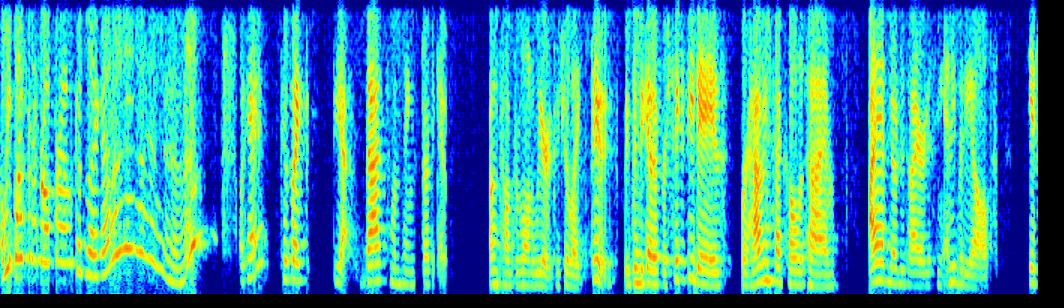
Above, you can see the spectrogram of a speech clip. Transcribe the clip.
are we boyfriend and girlfriend? Because like, uh, okay? Because like, yeah, that's when things start to get uncomfortable and weird. Because you're like, dude, we've been together for 60 days. We're having sex all the time. I have no desire to see anybody else. If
